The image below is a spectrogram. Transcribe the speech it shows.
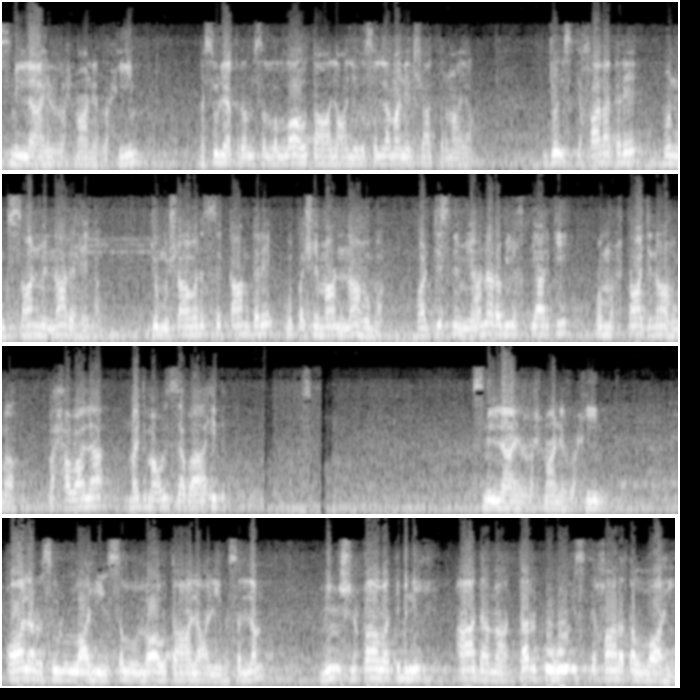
بسم اللہ الرحمن الرحیم۔ رسول اکرم صلی اللہ تعالی علیہ وسلم نے ارشاد فرمایا، جو استخارہ کرے وہ نقصان میں نہ رہے گا، جو مشاورت سے کام کرے وہ پشیمان نہ ہوگا، اور جس نے میانہ روی اختیار کی وہ محتاج نہ ہوگا۔ بحوالہ مجمع الزوائد۔ بسم اللہ الرحمن الرحیم۔ قال رسول اللہ صلی اللہ تعالی علیہ وسلم من شقاوت ابن آدم ترکہ استخارت اللہ۔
